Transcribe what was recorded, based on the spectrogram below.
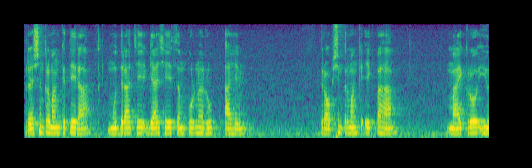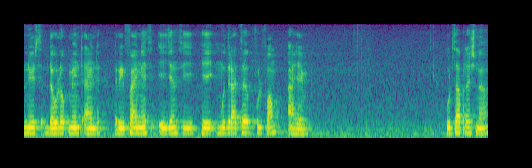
प्रश्न क्रमांक तेरा. मुद्राचे डॅश हे संपूर्ण रूप आहे. तर ऑप्शन क्रमांक एक पहा. Micro units development and refinance agency हे मुद्राचं फुल फॉर्म आहे. पुढचा प्रश्न.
